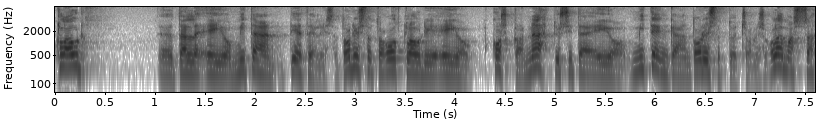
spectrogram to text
Cloud. Tälle ei ole mitään tieteellistä todistetta. Oat Cloudia ei ole koskaan nähty, sitä ei ole mitenkään todistettu, että se olisi olemassa.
